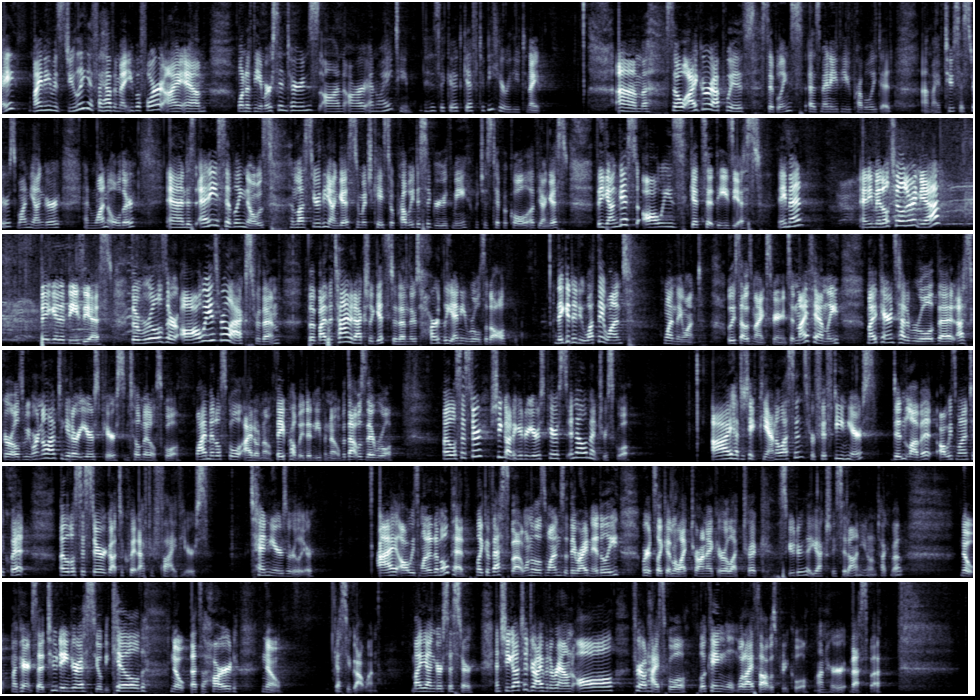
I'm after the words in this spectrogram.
NYA. My name is Julie. If I haven't met you before, I am one of the Immerse interns on our NYA team. It is a good gift to be here with you tonight. Um, so, I grew up with siblings, as many of you probably did. Um, I have two sisters, one younger and one older. And as any sibling knows, unless you're the youngest, in which case you'll probably disagree with me, which is typical of youngest, the youngest always gets it the easiest. Amen? Yeah. Any middle children? Yeah? They get it the easiest. The rules are always relaxed for them, but by the time it actually gets to them, there's hardly any rules at all. They get to do what they want, when they want. At least that was my experience. In my family, my parents had a rule that us girls, we weren't allowed to get our ears pierced until middle school. Why middle school? I don't know. They probably didn't even know, but that was their rule. My little sister, she got to get her ears pierced in elementary school. I had to take piano lessons for 15 years, didn't love it, always wanted to quit. My little sister got to quit after five years, 10 years earlier. I always wanted a moped, like a Vespa, one of those ones that they ride in Italy, where it's like an electronic or electric scooter that you actually sit on. You know what I'm talking about? No, my parents said, too dangerous, you'll be killed. No, that's a hard no. Guess who got one? My younger sister. And she got to drive it around all throughout high school, looking what I thought was pretty cool on her Vespa.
